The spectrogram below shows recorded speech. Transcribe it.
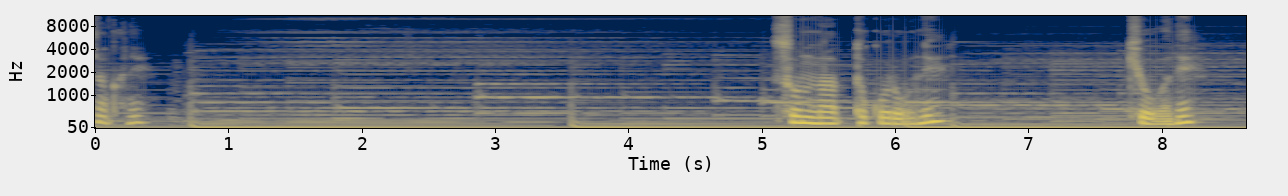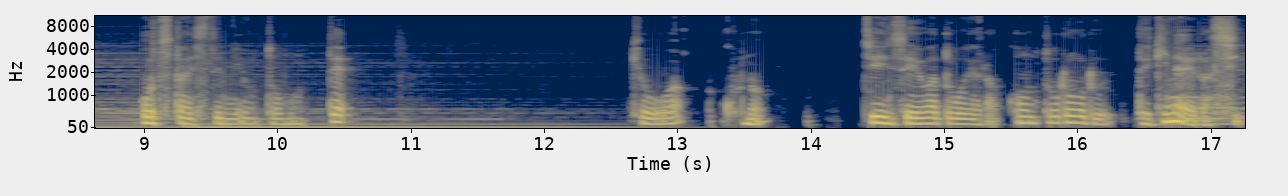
なんかね。そんなところをね今日はねお伝えしてみようと思って今日はこの「人生はどうやらコントロールできないらしい」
